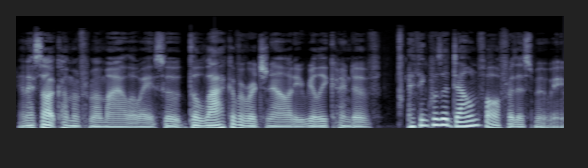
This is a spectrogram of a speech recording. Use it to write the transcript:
And I saw it coming from a mile away. So the lack of originality really kind of I think was a downfall for this movie,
